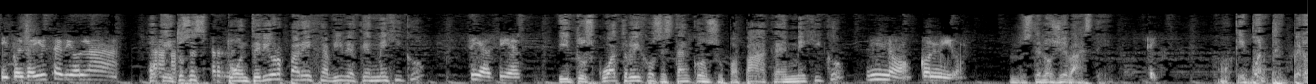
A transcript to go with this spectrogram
y pues de ahí se dio la... Ok, la- entonces, ¿tu anterior pareja vive acá en México? Sí, así es. ¿Y tus cuatro hijos están con su papá acá en México? No, conmigo. Los- Te los llevaste. Ok, bueno, pe- pero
